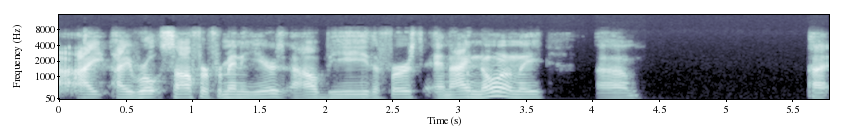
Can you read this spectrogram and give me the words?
I I wrote software for many years. I'll be the first, and I normally um, uh,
